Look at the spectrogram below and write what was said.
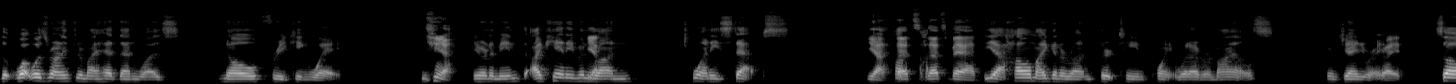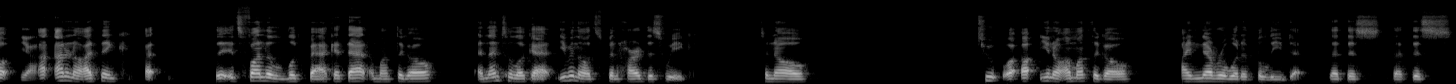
the, what was running through my head then was no freaking way. Yeah. You know what I mean? I can't even Yeah. run 20 steps. Yeah. That's that's bad. Yeah, how am I going to run 13 point whatever miles in January? Right. So, Yeah. I, I don't know. I think uh, it's fun to look back at that a month ago and then to look at, even though it's been hard this week, to know, to, uh, uh, you know, a month ago, I never would have believed it that this, that this,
